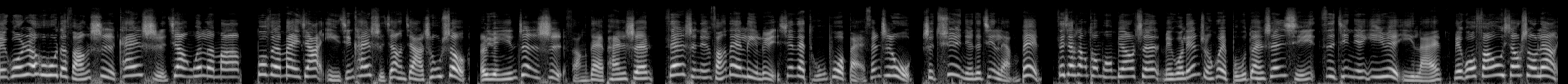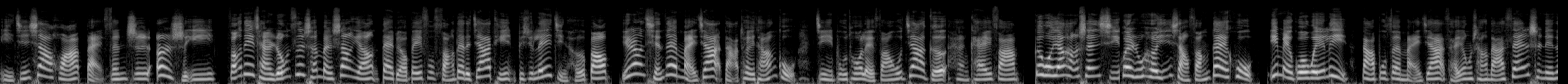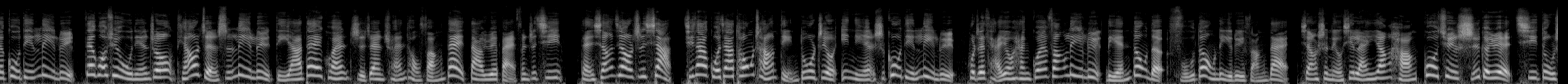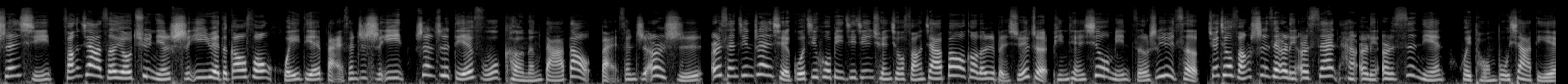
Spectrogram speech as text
美国热乎乎的房市开始降温了吗？部分卖家已经开始降价出售，而原因正是房贷攀升。三十年房贷利率现在突破百分之五，是去年的近两倍。再加上通膨飙升，美国联准会不断升息，自今年一月以来，美国房屋销售量已经下滑百分之二十一。房地产融资成本上扬，代表背负房贷的家庭必须勒紧荷包，也让潜在买家打退堂鼓，进一步拖累房屋价格和开发。各国央行升息会如何影响房贷户？以美国为例，大部分买家采用长达三十年的固定利率，在过去五年中，调整式利率抵押贷款只占传统房贷大约百分之七，但相较之下，其他国家通常顶多只有一年是固定利率，或者采用和官方利率联动的浮动利率房贷。像是纽西兰央行过去十个月七度升息，房价则由去年十一月的高峰回跌百分之十一，甚至跌幅可能达到百分之二十。而曾经撰写国际货币基金全球房价报告的日本学者平田秀明则是预测，全球房市在二零零二三和二零二四年会同步下跌。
